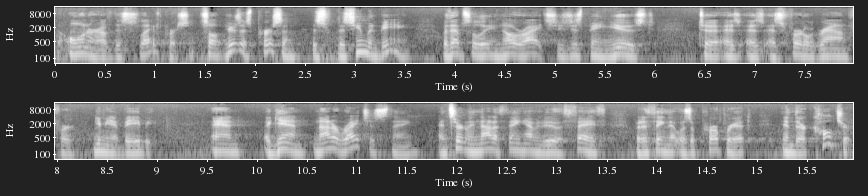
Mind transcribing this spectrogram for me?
the owner of this slave person. So here's this person, this, this human being, with absolutely no rights. She's just being used to, as, as, as fertile ground for give me a baby. And again, not a righteous thing, and certainly not a thing having to do with faith, but a thing that was appropriate in their culture.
